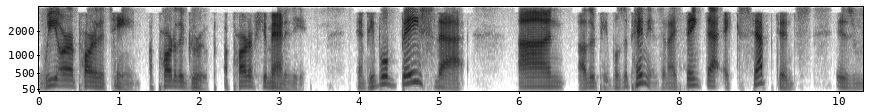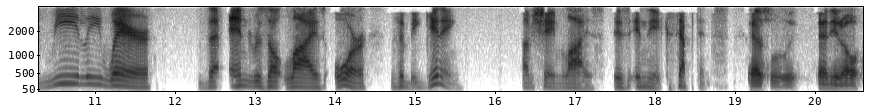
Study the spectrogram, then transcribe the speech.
we are a part of the team, a part of the group, a part of humanity. And people base that on other people's opinions. And I think that acceptance is really where the end result lies or the beginning of shame lies is in the acceptance. Absolutely. And you know,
